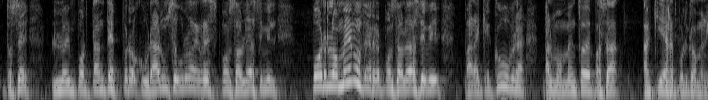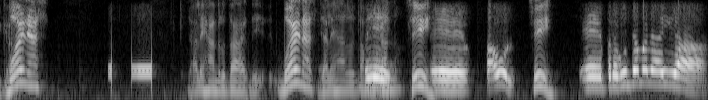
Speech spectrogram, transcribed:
Entonces, lo importante es procurar un seguro de responsabilidad civil, por lo menos de responsabilidad civil, para que cubra al momento de pasar aquí a República Dominicana. Buenas. Ya Alejandro está. Buenas, ya Alejandro está Sí. escuchando. Sí, Eh, Paul, sí. eh, pregúntamele ahí a,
